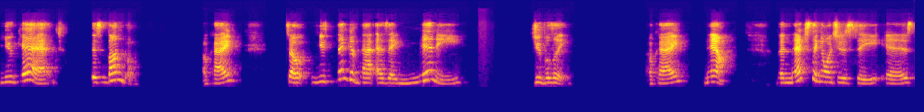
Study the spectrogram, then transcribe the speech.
you get this bundle. Okay? So you think of that as a mini Jubilee. Okay? Now, the next thing I want you to see is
